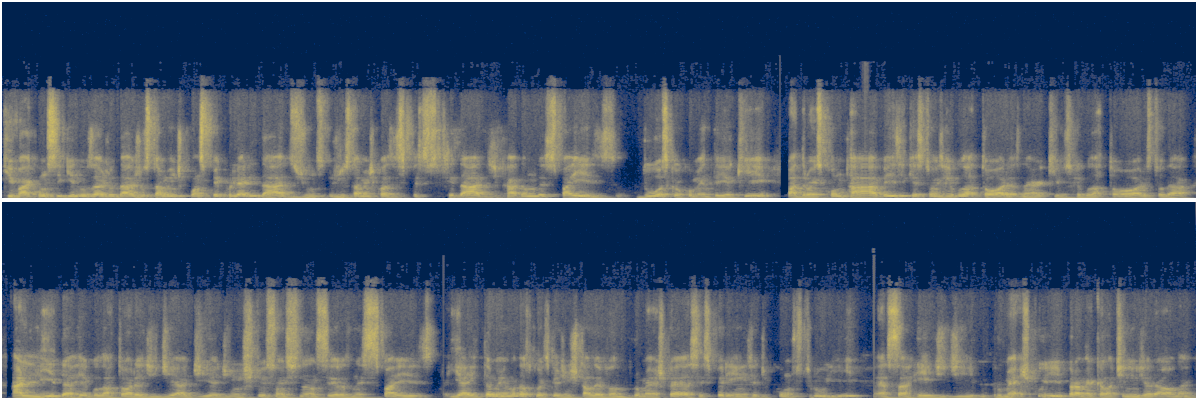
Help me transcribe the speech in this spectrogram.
que vai conseguir nos ajudar justamente com as peculiaridades, justamente com as especificidades de cada um desses países. Duas que eu comentei aqui, padrões contábeis e questões regulatórias, né? arquivos regulatórios, toda a lida regulatória de dia a dia de instituições financeiras nesses países. E aí também uma das coisas que a gente está levando para o México é essa experiência de construir essa rede de para o México e para a América Latina em geral, né?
